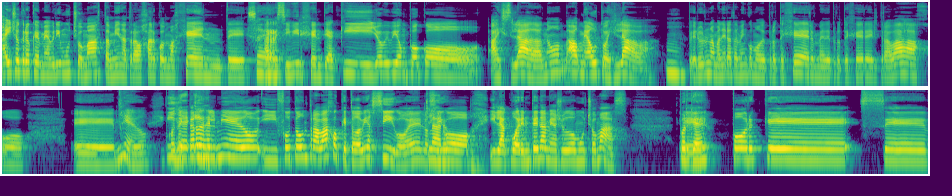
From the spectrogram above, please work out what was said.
Ahí yo creo que me abrí mucho más también a trabajar con más gente, Sí. a recibir gente aquí. Yo vivía un poco aislada, ¿no? Ah, Me autoaislaba, Mm, pero era una manera también como de protegerme, de proteger el trabajo. eh, miedo, Y conectar y- desde el miedo y fue todo un trabajo que todavía sigo, ¿eh? Lo Claro. sigo y la cuarentena me ayudó mucho más. ¿Por Eh, qué? Porque se,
